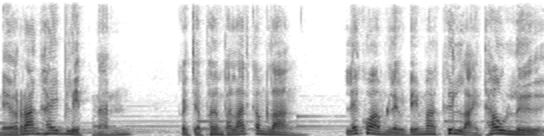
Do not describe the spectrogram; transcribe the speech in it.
ในร่างไฮบริดนั้น ก็จะเพิ่มพละกำลัง และความเร็วได้มากขึ้นหลายเท่าเลย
